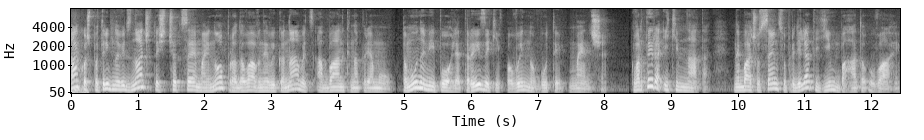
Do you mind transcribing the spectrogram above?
Також потрібно відзначити, що це майно продавав не виконавець, а банк напряму. Тому, на мій погляд, ризиків повинно бути менше. Квартира і кімната. Не бачу сенсу приділяти їм багато уваги.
